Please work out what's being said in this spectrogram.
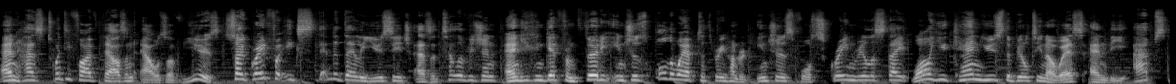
and has 25,000 hours of use. So great for extended daily usage as a television and you can get from 30 inches all the way up to 300 inches for screen real estate. While you can use the built-in OS and the apps,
